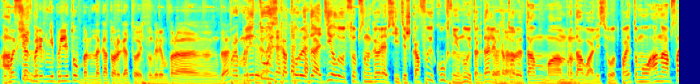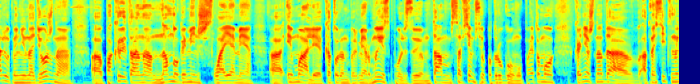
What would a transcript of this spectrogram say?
Но мы сейчас говорим не про литу, на которой готовить, мы говорим про... Да, про плиту, из которой, да, делают, собственно говоря, все эти шкафы, кухни, ну и так далее, Ага. которые там а, продавались. Вот, поэтому она абсолютно ненадежная. А, покрыта она намного меньше слоями а, эмали, которые, например, мы используем. Там совсем все по-другому. Поэтому, конечно, да, относительно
